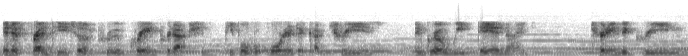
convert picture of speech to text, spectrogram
In a frenzy to improve grain production, people were ordered to cut trees and grow wheat day and night, turning the green,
